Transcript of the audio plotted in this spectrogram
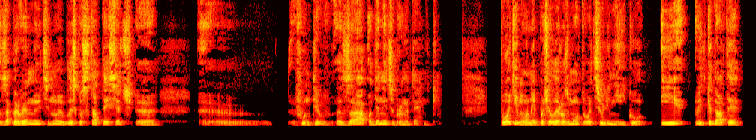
за первинною ціною близько 100 тисяч е, е, фунтів за одиницю бронетехніки. Потім вони почали розмотувати цю лінійку і відкидати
